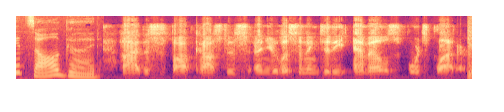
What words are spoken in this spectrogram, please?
It's all good. Hi, this is Bob Costas, and you're listening to the ML Sports Platter.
